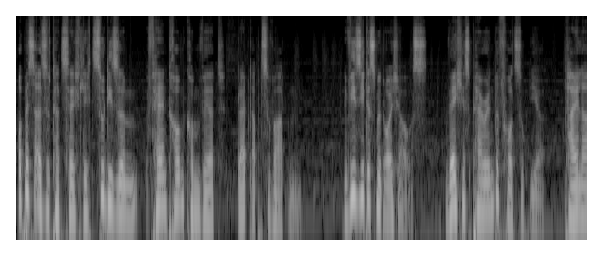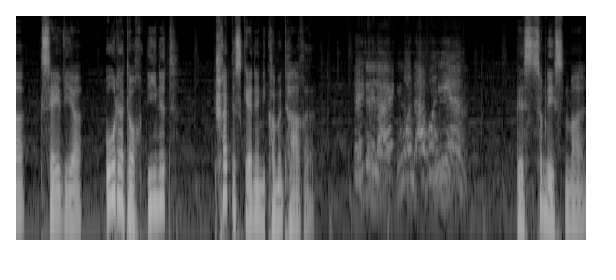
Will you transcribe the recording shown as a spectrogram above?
Ob es also tatsächlich zu diesem Fantraum kommen wird, bleibt abzuwarten. Wie sieht es mit euch aus? Welches Pairing bevorzugt ihr? Tyler, Xavier oder doch Enid? Schreibt es gerne in die Kommentare. Bitte liken und abonnieren. Bis zum nächsten Mal.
